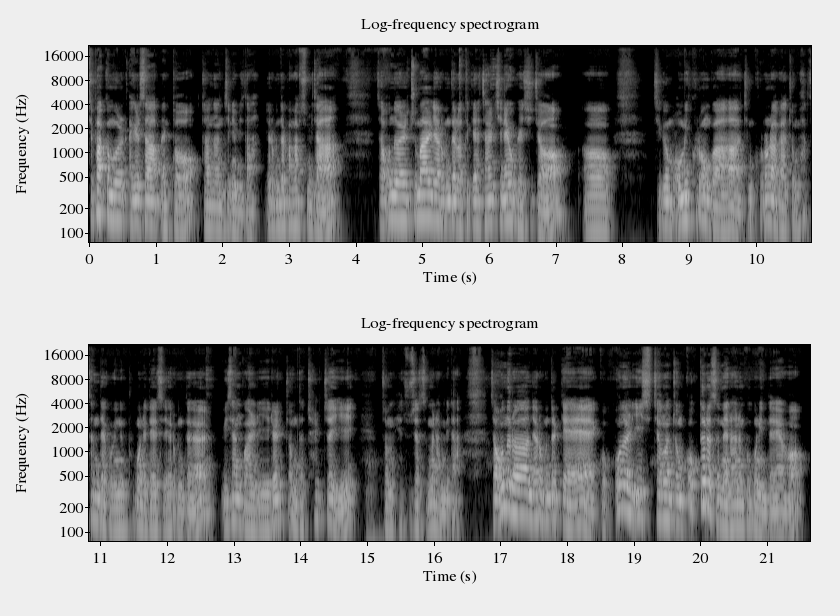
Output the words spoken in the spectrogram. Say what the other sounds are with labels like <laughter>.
집합건물 해결사 멘토 전원진입니다. 여러분들 반갑습니다. 자, 오늘 주말 여러분들 어떻게 잘 지내고 계시죠? 어, 지금 오미크론과 지금 코로나가 좀 확산되고 있는 부분에 대해서 여러분들 위생 관리를 좀 더 철저히 좀 해주셨으면 합니다. 자, 오늘은 여러분들께 꼭 오늘 이 시청은 좀 꼭 들었으면 하는 부분인데요.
